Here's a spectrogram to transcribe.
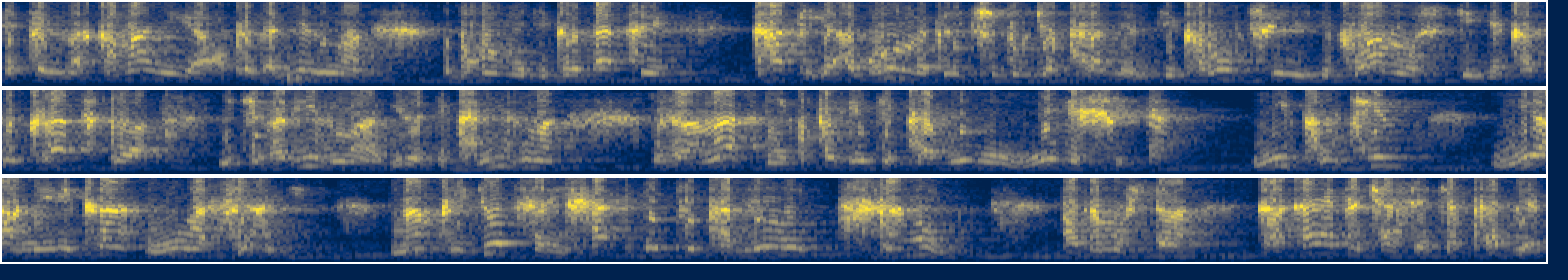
это и наркомания, алкоголизма, духовной деградации, как и огромное количество других проблем, и коррупции, и клановости, и как бы кратства, и терроризма, и радикализма, за нас никто эти проблемы не решит. Ни Путин, ни Америка, ни марсиане. Нам придется решать эти проблемы самим, потому что какая-то часть этих проблем,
